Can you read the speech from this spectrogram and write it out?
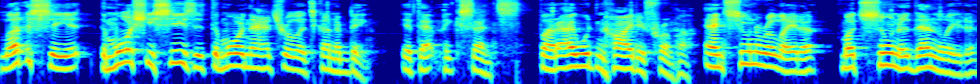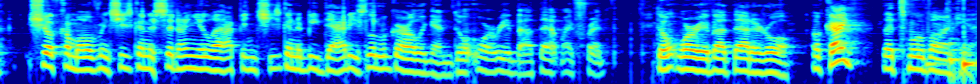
Let her see it. The more she sees it, the more natural it's going to be, if that makes sense. But I wouldn't hide it from her. And sooner or later, much sooner than later, she'll come over and she's going to sit on your lap and she's going to be daddy's little girl again. Don't worry about that, my friend. Don't worry about that at all. Okay? Let's move on here.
